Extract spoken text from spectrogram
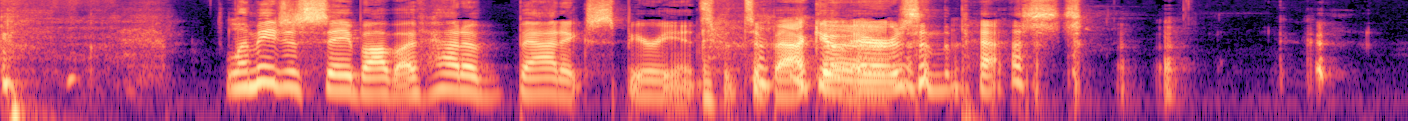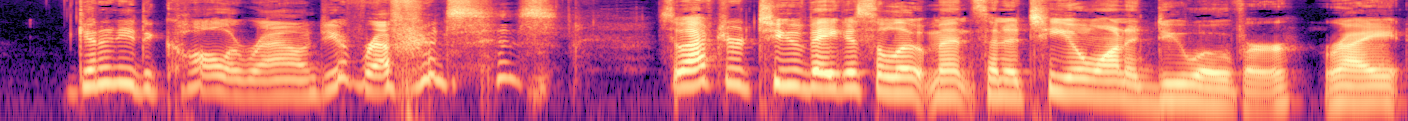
Let me just say, Bob, I've had a bad experience with tobacco errors in the past. Gonna need to call around. Do you have references? So after two Vegas elopements and a Tijuana do-over, right?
